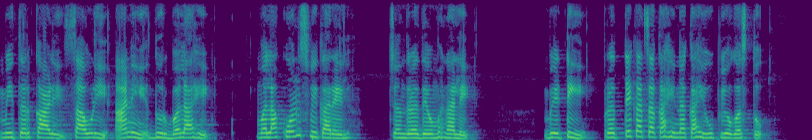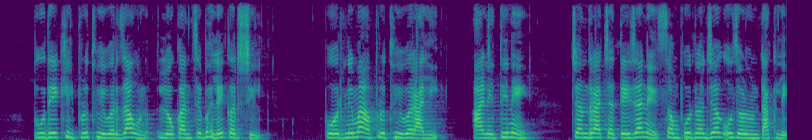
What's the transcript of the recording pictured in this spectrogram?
मी तर काळी सावळी आणि दुर्बल आहे. मला कोण स्वीकारेल? चंद्रदेव म्हणाले बेटी प्रत्येकाचा काही ना काही उपयोग असतो. तू देखील पृथ्वीवर जाऊन लोकांचे भले करशील. पौर्णिमा पृथ्वीवर आली. आणि तिने चंद्राच्या तेजाने संपूर्ण जग उजळून टाकले.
